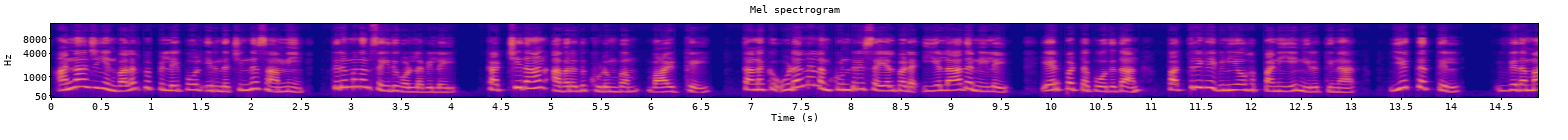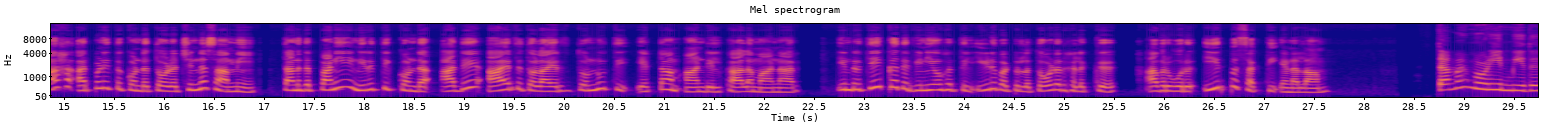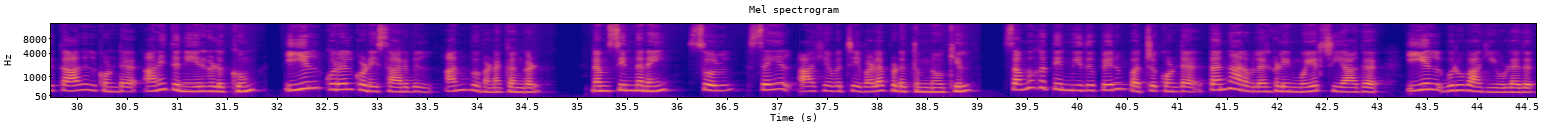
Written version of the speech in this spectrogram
அண்ணாஜியின் வளர்ப்பு பிள்ளை போல் இருந்த சின்னசாமி திருமணம் செய்து கொள்ளவில்லை. கட்சிதான் அவரது குடும்பம் வாழ்க்கை. தனக்கு உடல்நலம் குன்றி செயல்பட இயலாத நிலை ஏற்பட்ட போதுதான் பத்திரிகை விநியோக பணியை நிறுத்தினார். இயக்கத்தில் இவ்விதமாக அர்ப்பணித்துக் கொண்ட தோழர் சின்னசாமி தனது பணியை நிறுத்திக் கொண்ட அதே ஆயிரத்தி தொள்ளாயிரத்தி தொண்ணூத்தி எட்டாம் ஆண்டில் காலமானார். இன்று தீக்கதிர் விநியோகத்தில் ஈடுபட்டுள்ள தோழர்களுக்கு அவர் ஒரு ஈர்ப்பு சக்தி எனலாம். தமிழ் மொழியின் மீது காதல் கொண்ட அனைத்து நேயர்களுக்கும் இயல் குரல் கொடை சார்பில் அன்பு வணக்கங்கள். நம் சிந்தனை சொல் செயல் ஆகியவற்றை வளப்படுத்தும் நோக்கில் சமூகத்தின் மீது பெரும் பற்று கொண்ட தன்னார்வலர்களின் முயற்சியாக இயல் உருவாகியுள்ளது.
